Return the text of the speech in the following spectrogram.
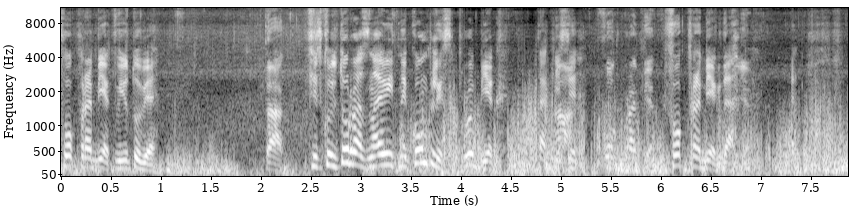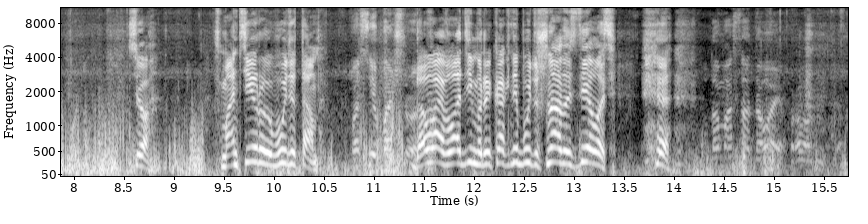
фок пробег в ютубе. Так, Физкультура, оздоровительный комплекс, пробег. Так, если... а, фок пробег. Фок пробег, да. Где? Все, смонтирую, будет там. Спасибо большое. Давай, Владимир, и как-нибудь уж надо сделать. Ну, до моста давай, провожу тебя.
